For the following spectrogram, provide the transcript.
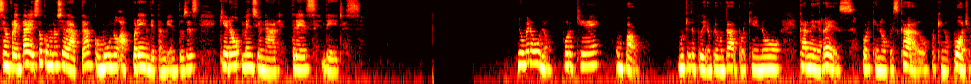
se enfrenta a esto, cómo uno se adapta, cómo uno aprende también. Entonces, quiero mencionar tres de ellas. Número uno, ¿por qué un pavo? Muchos se pudieron preguntar, ¿por qué no carne de res? ¿Por qué no pescado? ¿Por qué no pollo?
